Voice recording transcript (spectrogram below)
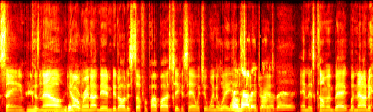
Same, because now mm-hmm. y'all ran out there and did all this stuff for Popeye's chicken sandwich. It went away. Y'all and now they trash, coming back. and it's coming back. But now they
